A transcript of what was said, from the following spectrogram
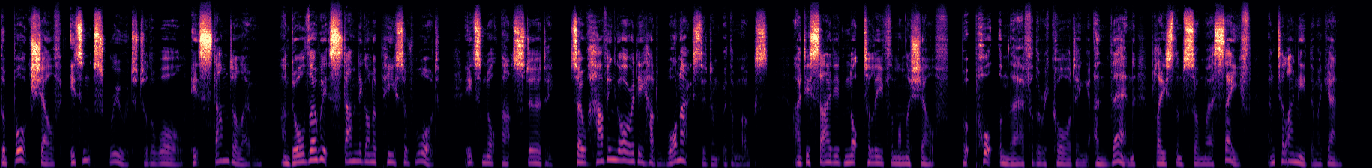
The bookshelf isn't screwed to the wall, it's standalone, and although it's standing on a piece of wood, it's not that sturdy. So, having already had one accident with the mugs, I decided not to leave them on the shelf, but put them there for the recording and then place them somewhere safe until I need them again.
